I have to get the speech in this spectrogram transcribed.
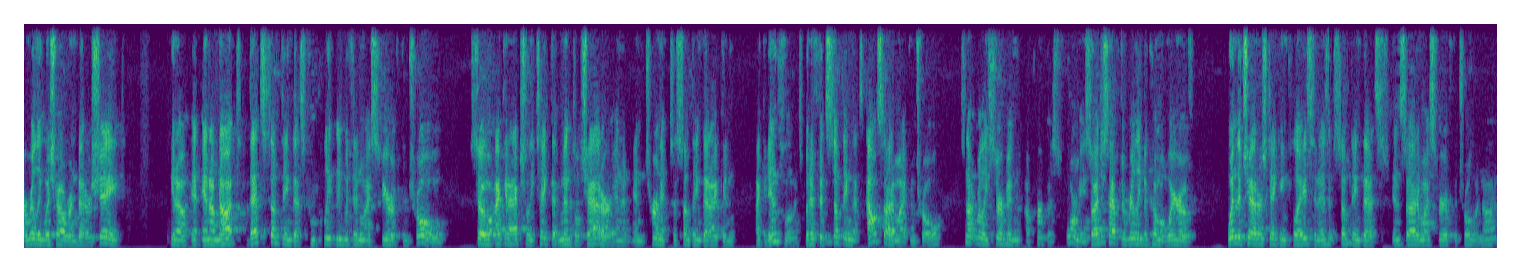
i really wish i were in better shape you know and, and i'm not that's something that's completely within my sphere of control so I can actually take that mental chatter and, and turn it to something that I can I could influence. But if it's something that's outside of my control, it's not really serving a purpose for me. So I just have to really become aware of when the chatter is taking place and is it something that's inside of my sphere of control or not.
